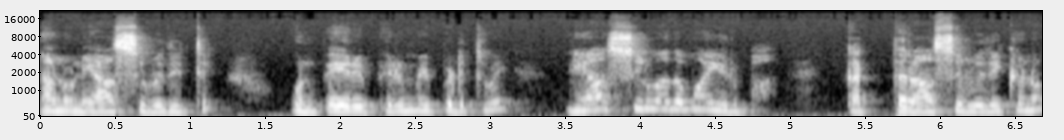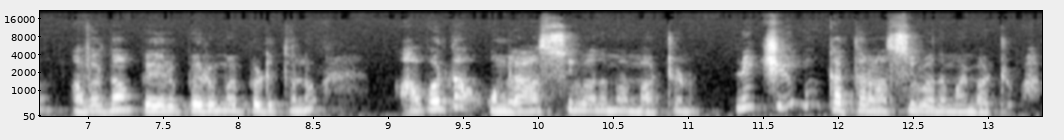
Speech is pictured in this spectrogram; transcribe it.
நான் உன்னை ஆசீர்வதித்து உன் பெயரை பெருமைப்படுத்துவேன். நீ ஆசீர்வாதமாக இருப்பான் கத்தர் ஆசீர்வதிக்கணும். அவர் தான் பெயரை பெருமைப்படுத்தணும். அவர் தான் உங்களை ஆசீர்வாதமாக மாற்றணும். நிச்சயமாக கத்தர் ஆசீர்வாதமாக மாற்றுவார்.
